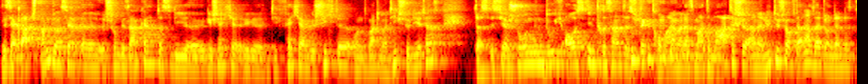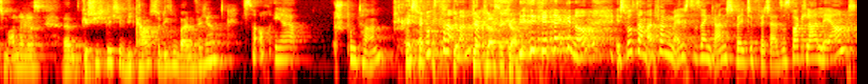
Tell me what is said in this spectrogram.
Das ist ja gerade spannend. Du hast ja äh, schon gesagt gehabt, dass du die äh, Geschichte, äh, die Fächer Geschichte und Mathematik studiert hast. Das ist ja schon ein durchaus interessantes Spektrum. Einmal das mathematische, analytische auf der anderen. Seite und dann das, zum anderen das äh, geschichtliche. Wie kam es zu diesen beiden Fächern? Das war auch eher spontan. Ich wusste am Anfang. der Klassiker. ja, genau. Ich wusste am Anfang, um ehrlich zu sein, gar nicht, welche Fächer. Also es war klar Lehramt.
